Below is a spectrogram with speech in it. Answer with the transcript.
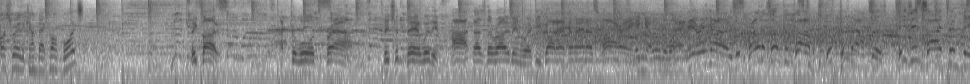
Boss ready to come back on, boys. Big Bow. Up towards Brown. Bishop there with him. Hart does the roving work. He's got Akermanis firing. He can go all the way. And here he goes. It's Prowler Social Club with two bounces. He's inside 50.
